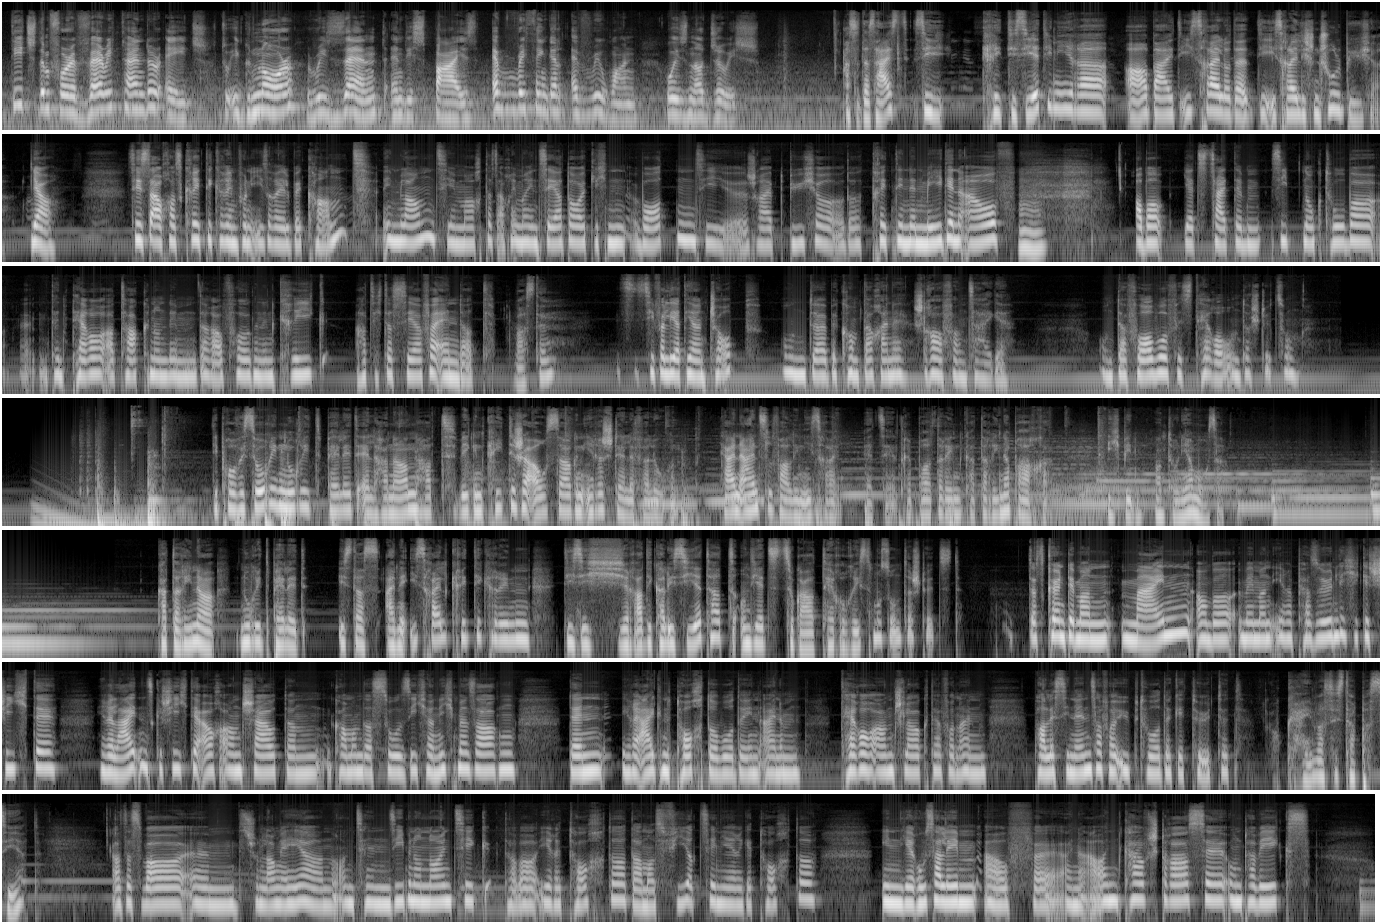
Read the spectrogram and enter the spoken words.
teach them for a very tender age to ignore, resent, and despise everything and everyone who is not Jewish. Also das heißt, sie kritisiert in ihrer Arbeit Israel oder die israelischen Schulbücher. Ja, sie ist auch als Kritikerin von Israel bekannt im Land. Sie macht das auch immer in sehr deutlichen Worten. Sie äh, schreibt Bücher oder tritt in den Medien auf. Aber jetzt seit dem 7. Oktober, äh, den Terrorattacken und dem darauffolgenden Krieg, hat sich das sehr verändert. Was denn? Sie sie verliert ihren Job und äh, bekommt auch eine Strafanzeige. Und der Vorwurf ist Terrorunterstützung. Die Professorin Nurit Pellet El-Hanan hat wegen kritischer Aussagen ihre Stelle verloren. Kein Einzelfall in Israel, erzählt Reporterin Katharina Bracher. Ich bin Antonia Moser. Katharina Nurit Pellet, ist das eine Israel-Kritikerin, die sich radikalisiert hat und jetzt sogar Terrorismus unterstützt? Das könnte man meinen, aber wenn man ihre persönliche Geschichte, ihre Leidensgeschichte auch anschaut, dann kann man das so sicher nicht mehr sagen, denn ihre eigene Tochter wurde in einem Terroranschlag, der von einem Palästinenser verübt wurde, getötet. Okay, was ist da passiert? Also das war ähm, schon lange her, 1997, da war ihre Tochter, damals 14-jährige Tochter, in Jerusalem auf äh, einer Einkaufsstraße unterwegs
